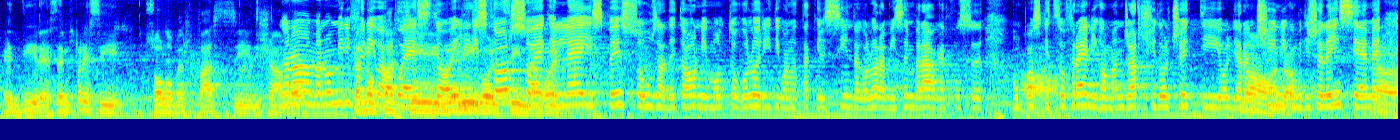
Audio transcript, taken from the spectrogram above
e dire sempre sì solo per farsi, diciamo... No, no, ma non mi riferivo a farsi questo. Il discorso è sindaco, che ecco. lei spesso usa dei toni molto coloriti quando attacca il sindaco, allora mi sembrava che fosse un po' No. schizofrenico mangiarci i dolcetti o gli No, arancini, no. come dice lei insieme, No, no.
